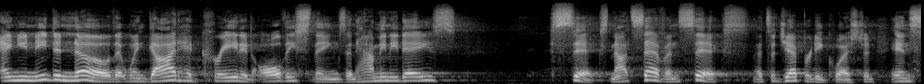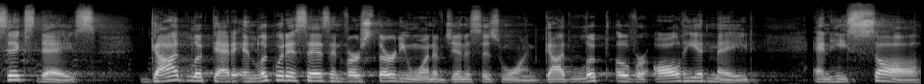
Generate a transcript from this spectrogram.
And you need to know that when God had created all these things in how many days? Six, not seven, six. That's a Jeopardy question. In six days, God looked at it, and look what it says in verse 31 of Genesis 1. God looked over all he had made, and he saw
